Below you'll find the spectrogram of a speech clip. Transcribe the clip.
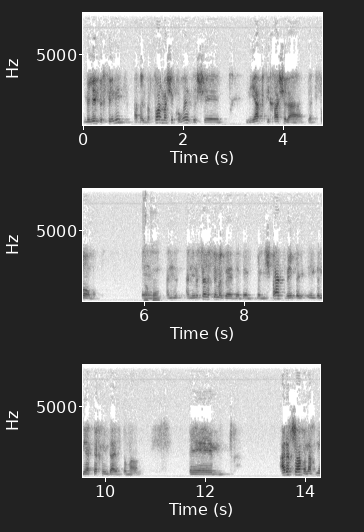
מילים בסינית, אבל בפועל מה שקורה זה שנהיה פתיחה של הפלטפורמות. Okay. אוקיי. אני, אני אנסה לשים על זה במשפט, ואם זה נהיה טכני מדי, אז תאמר. אמ, עד עכשיו אנחנו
